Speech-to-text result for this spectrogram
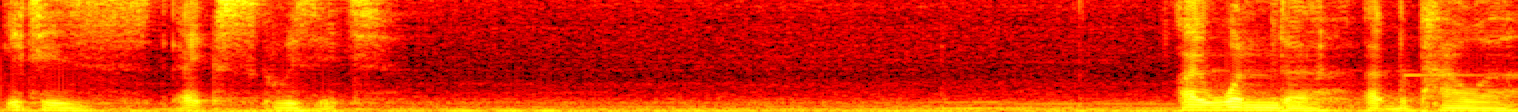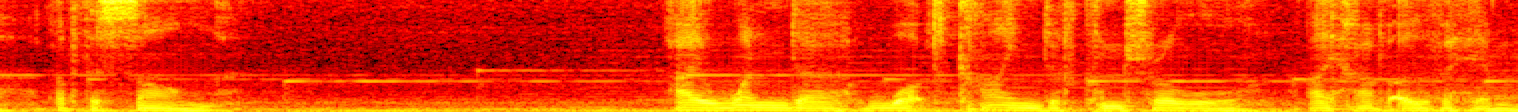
It is exquisite. I wonder at the power of the song. I wonder what kind of control I have over him.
